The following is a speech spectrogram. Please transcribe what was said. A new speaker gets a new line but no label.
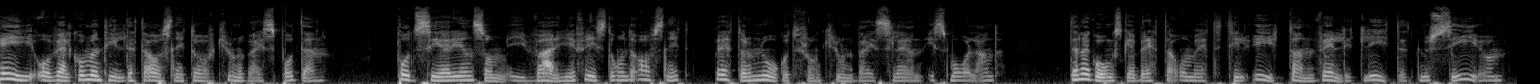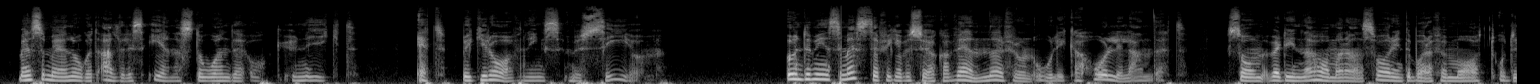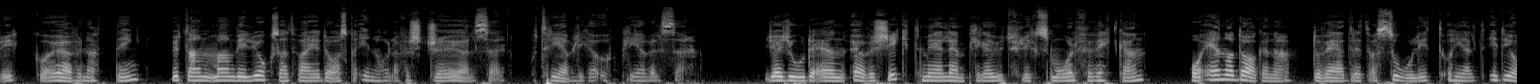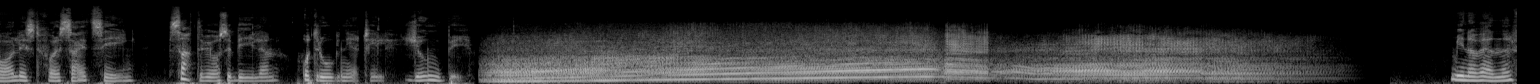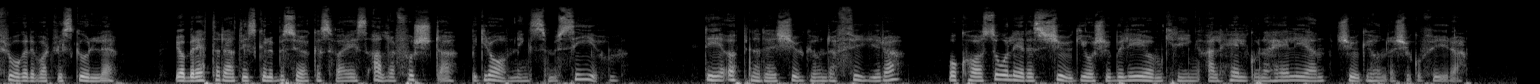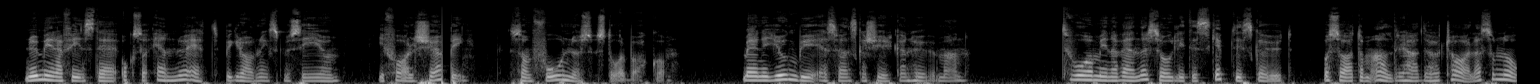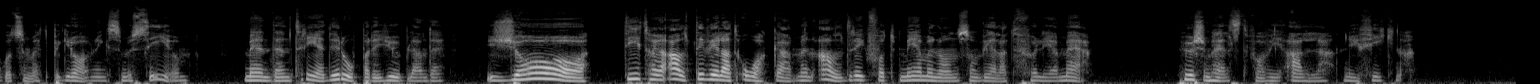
Hej och välkommen till detta avsnitt av Kronobergspodden. Poddserien som i varje fristående avsnitt berättar om något från Kronobergs län i Småland. Denna gång ska jag berätta om ett till ytan väldigt litet museum men som är något alldeles enastående och unikt. Ett begravningsmuseum. Under min semester fick jag besök av vänner från olika håll i landet. Som värdinna har man ansvar inte bara för mat och dryck och övernattning utan man vill ju också att varje dag ska innehålla förströelser och trevliga upplevelser. Jag gjorde en översikt med lämpliga utflyktsmål för veckan och en av dagarna, då vädret var soligt och helt idealiskt för sightseeing, satte vi oss i bilen och drog ner till Ljungby. Mina vänner frågade vart vi skulle. Jag berättade att vi skulle besöka Sveriges allra första begravningsmuseum. Det öppnade 2004 och har således 20-årsjubileum kring Allhelgonahelgen 2024. Numera finns det också ännu ett begravningsmuseum i Falköping som Fonus står bakom. Men i Ljungby är Svenska kyrkan huvudman. Två av mina vänner såg lite skeptiska ut och sa att de aldrig hade hört talas om något som ett begravningsmuseum. Men den tredje ropade jublande Ja, dit har jag alltid velat åka men aldrig fått med mig någon som velat följa med. Hur som helst var vi alla nyfikna.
